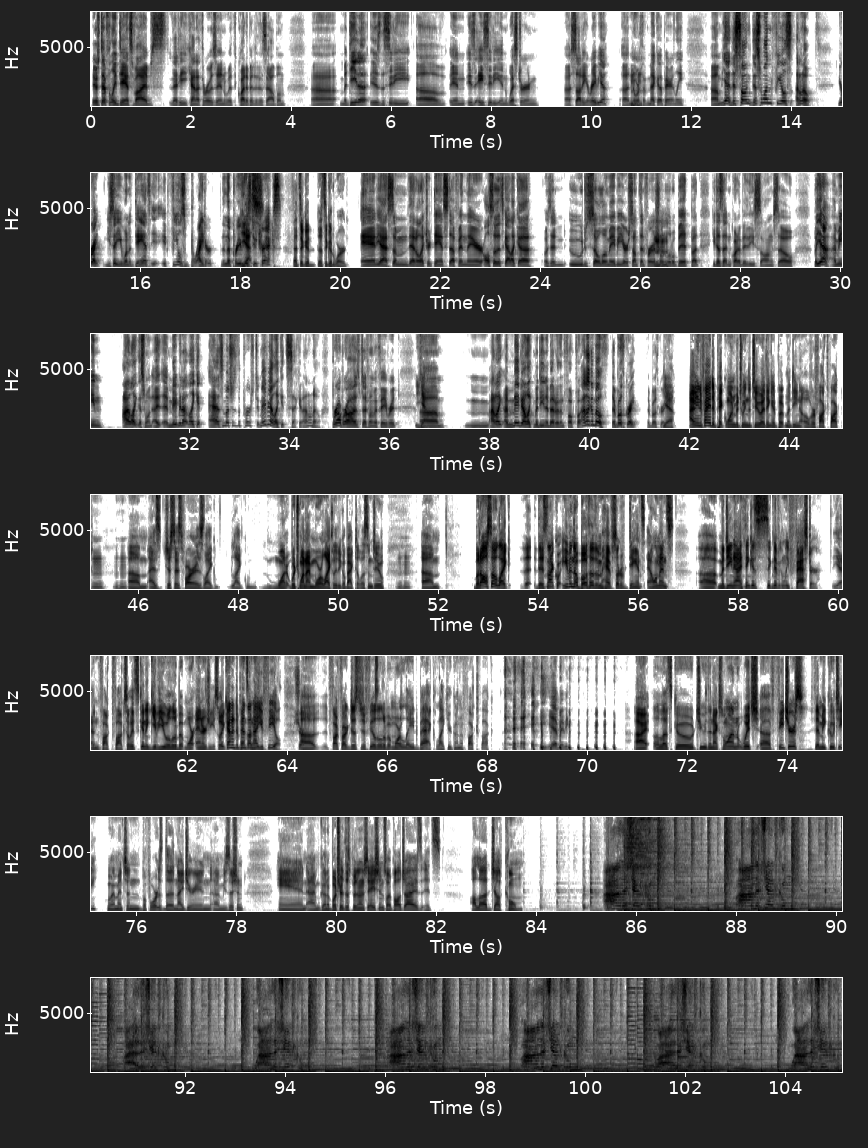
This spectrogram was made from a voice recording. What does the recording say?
There's definitely dance vibes that he kind of throws in with quite a bit of this album. Uh, Medina is the city of in is a city in western uh, Saudi Arabia, uh, north of Mecca apparently. Um, yeah, this song, this one feels I don't know. You're right. You say you want to dance. It, it feels brighter than the previous Yes. two tracks. That's a good that's a good word. And yeah, some that electric dance stuff in there. Also, it's got like a was it an oud solo maybe or something for a short little bit, but he does that in quite a bit of these songs. So, but yeah, I mean, I like this one. I, maybe not like it as much as the first two. Maybe I like it second. I don't know. Bra Bra is definitely my favorite. Yeah. Um, mm, I like. Maybe I like Medina better than Fuck Fuck. I like them both. They're both great. They're both great. Yeah. I mean, if I had to pick one between the two, I think I'd put Medina over Fucked Fucked. Mm, mm-hmm. Um, as just as far as like like one which one I'm more likely to go back to listen to. Mm-hmm. Um, but also like th- there's not even though both of them have sort of dance elements. Uh, Medina I think is significantly faster. Yeah. Than Fucked Fuck, so it's gonna give you a little bit more energy. So it kind of depends on how you feel. Sure. Uh, Fucked Fuck just just feels a little bit more laid back, like you're gonna fucked fuck. yeah, baby. All right, uh, let's go to the next one, which uh, features Femi Kuti, who I mentioned before is the Nigerian uh, musician. And I'm going to butcher this pronunciation, so I apologize. It's Allah Jalkom. علشانكم علشانكم علشانكم وعلشانكم علشانكم علشانكم وعلشانكم وعلشانكم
